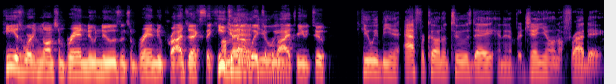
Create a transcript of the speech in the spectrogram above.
He is working on some brand new news and some brand new projects that he My cannot man, wait to provide to you too. Huey be in Africa on a Tuesday and in Virginia on a Friday.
